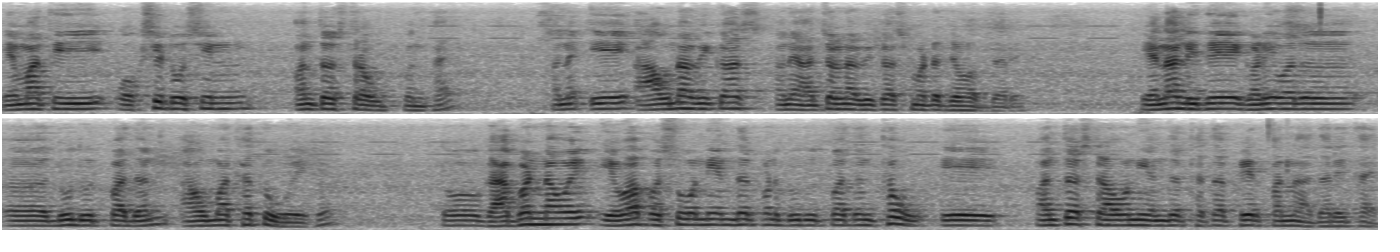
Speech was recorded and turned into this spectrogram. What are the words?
એમાંથી ઓક્સિટોસિન અંતઃસ્ત્રાવ ઉત્પન્ન થાય અને એ આવના વિકાસ અને આંચળના વિકાસ માટે જવાબદાર એના લીધે ઘણીવાર દૂધ ઉત્પાદન આવમાં થતું હોય છે. તો ગાભણ ના હોય એવા પશુઓની અંદર પણ દૂધ ઉત્પાદન થવું એ અંતઃસ્ત્રાવોની અંદર થતા ફેરફારના આધારે થાય.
